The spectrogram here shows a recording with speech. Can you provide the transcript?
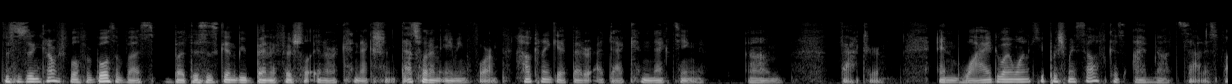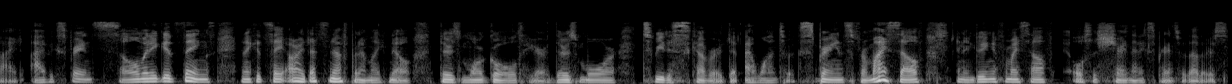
this is uncomfortable for both of us, but this is going to be beneficial in our connection. That's what I'm aiming for. How can I get better at that connecting um, factor? And why do I want to keep pushing myself? Because I'm not satisfied. I've experienced so many good things, and I could say, all right, that's enough, but I'm like, no, there's more gold here. There's more to be discovered that I want to experience for myself, and in doing it for myself, also sharing that experience with others.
